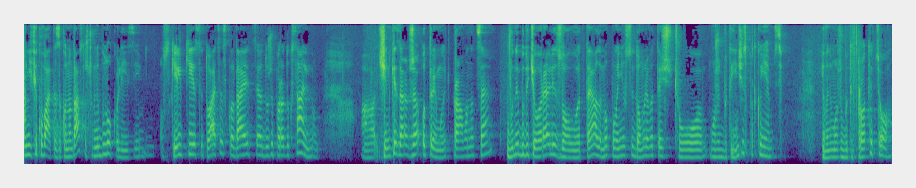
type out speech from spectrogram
уніфікувати законодавство, щоб не було колізії, оскільки ситуація складається дуже парадоксально. Жінки зараз вже отримують право на це. Вони будуть його реалізовувати, але ми повинні усвідомлювати, що можуть бути інші спадкоємці, і вони можуть бути проти цього.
